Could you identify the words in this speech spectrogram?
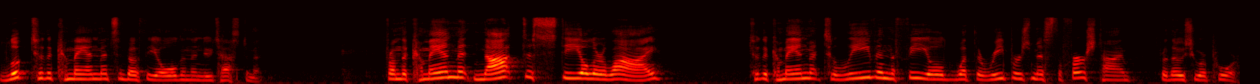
Look to the commandments in both the Old and the New Testament. From the commandment not to steal or lie to the commandment to leave in the field what the reapers missed the first time for those who are poor.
